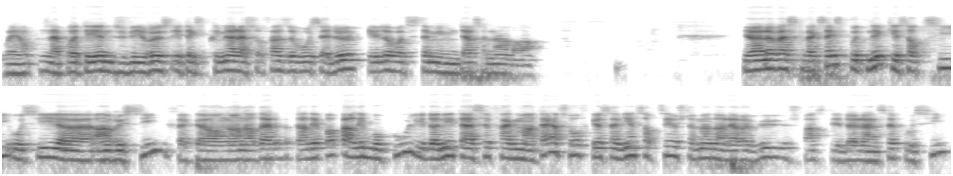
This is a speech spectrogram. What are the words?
voyons, la protéine du virus est exprimée à la surface de vos cellules et là, votre système immunitaire se met en branle. Il y a le vaccin Sputnik qui est sorti aussi euh, en Russie. Fait qu'on n'en entendait pas parler beaucoup. Les données étaient assez fragmentaires, sauf que ça vient de sortir justement dans la revue, je pense que c'était de Lancet aussi.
